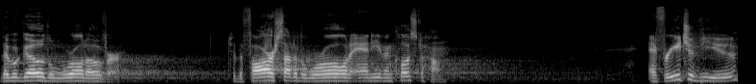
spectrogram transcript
They will go the world over, to the far side of the world and even close to home. And for each of you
